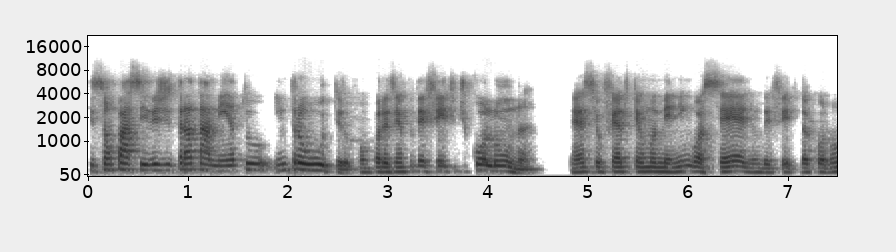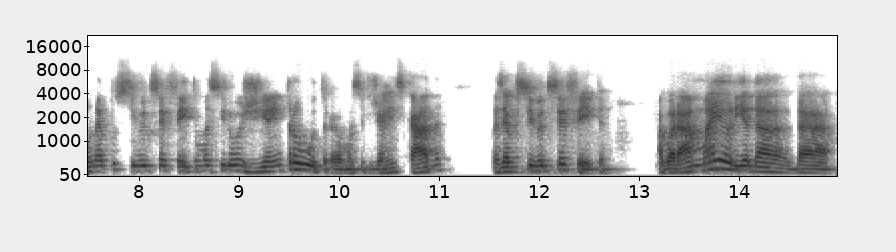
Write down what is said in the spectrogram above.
que são passíveis de tratamento intraútero, como, por exemplo, defeito de coluna. Né? Se o feto tem uma meningocele, um defeito da coluna, é possível de ser feita uma cirurgia intraútero. É uma cirurgia arriscada, mas é possível de ser feita. Agora, a maioria da, da,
